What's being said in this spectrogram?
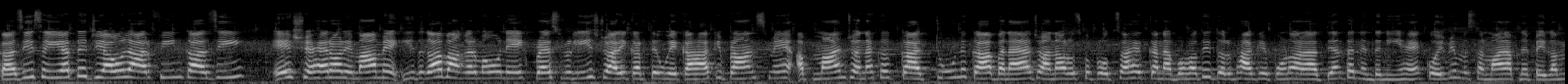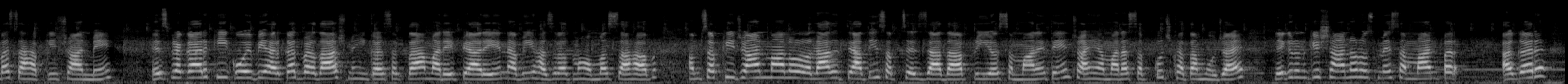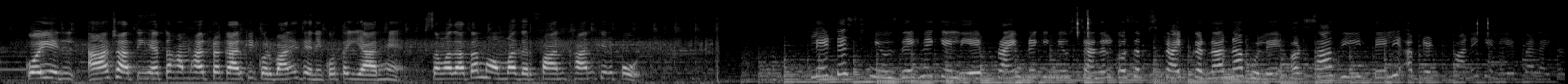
ਕਾਜ਼ੀ ਸੈਦ ਜਿਆਉਲ ਆਰਫੀਨ ਕਾਜ਼ੀ ए शहर और इमाम ईदगाह बांगरमऊ ने एक प्रेस रिलीज़ जारी करते हुए कहा कि फ्रांस में अपमानजनक कार्टून का बनाया जाना और उसको प्रोत्साहित करना बहुत ही दुर्भाग्यपूर्ण और अत्यंत निंदनीय है। कोई भी मुसलमान अपने पैगंबर साहब की शान में इस प्रकार की कोई भी हरकत बर्दाश्त नहीं कर सकता। हमारे प्यारे नबी हज़रत मोहम्मद साहब, हम सब की जान माल और औलाद इत्यादि सबसे ज़्यादा प्रिय और सम्मानित हैं। चाहे हमारा सब कुछ ख़त्म हो जाए, लेकिन उनकी शान और उसमें सम्मान पर अगर कोई आँच आती है तो हम हर प्रकार की कुर्बानी देने को तैयार हैं। संवाददाता मोहम्मद इरफान खान की रिपोर्ट। लेटेस्ट न्यूज़ देखने के लिए प्राइम ब्रेकिंग न्यूज़ चैनल को सब्सक्राइब करना ना भूलें और साथ ही डेली अपडेट्स पाने के लिए बेल आइकन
